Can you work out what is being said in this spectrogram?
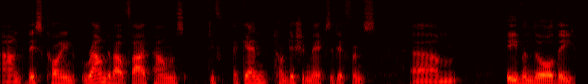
And this coin, round about £5. Again, condition makes a difference. Um, even though the,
